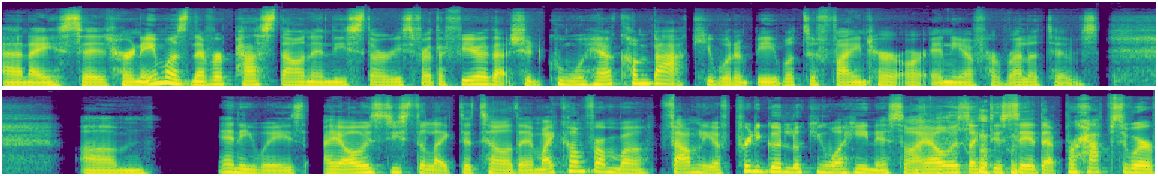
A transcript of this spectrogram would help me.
And I said, her name was never passed down in these stories for the fear that should Kumuhea come back, he wouldn't be able to find her or any of her relatives. Um, Anyways, I always used to like to tell them I come from a family of pretty good looking wahine. So I always like to say that perhaps we're,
